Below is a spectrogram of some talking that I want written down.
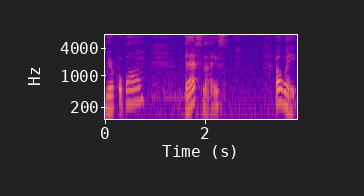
Miracle Balm. That's nice. Oh, wait.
